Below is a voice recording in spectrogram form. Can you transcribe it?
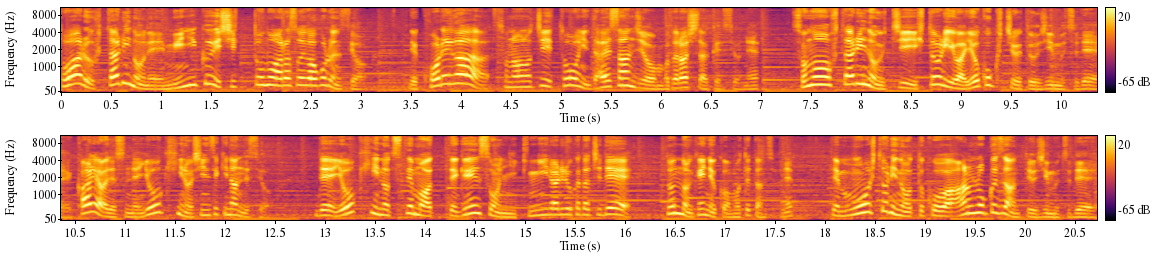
とある2人のね醜い嫉妬の争いが起こるんですよ。でこれがその後唐に大惨事をもたらしたわけですよね。その2人のうち1人は楊国忠という人物で彼はですね楊貴妃の親戚なんですよ。で楊貴妃のつてもあって玄孫に気に入られる形でどんどん権力を持ってったんですよね。でもう1人の男は安禄山っていう人物で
